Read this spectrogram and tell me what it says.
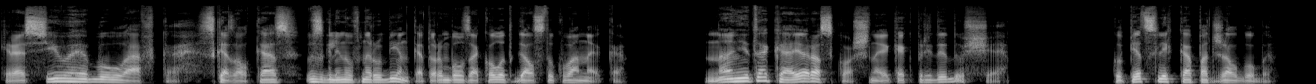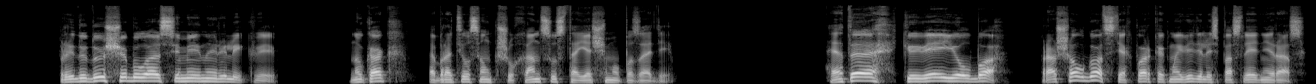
«Красивая булавка», — сказал Каз, взглянув на рубин, которым был заколот галстук Ванека. «Но не такая роскошная, как предыдущая». Купец слегка поджал губы. «Предыдущая была семейной реликвией. Ну как?» — обратился он к Шуханцу, стоящему позади. «Это Кювей Юлбо. Прошел год с тех пор, как мы виделись последний раз.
